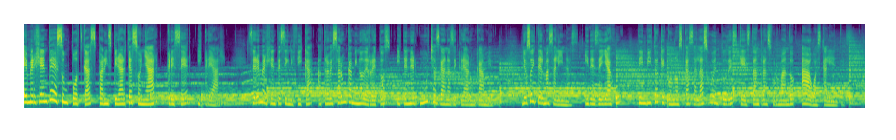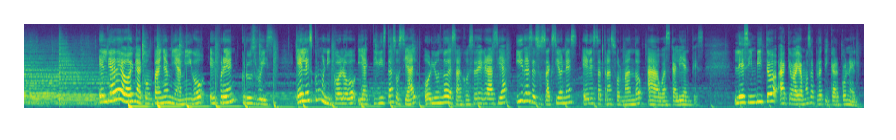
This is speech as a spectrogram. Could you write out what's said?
Emergente es un podcast para inspirarte a soñar, crecer y crear. Ser emergente significa atravesar un camino de retos y tener muchas ganas de crear un cambio. Yo soy Telma Salinas y desde Yahoo te invito a que conozcas a las juventudes que están transformando a Aguascalientes. El día de hoy me acompaña mi amigo Efren Cruz Ruiz. Él es comunicólogo y activista social oriundo de San José de Gracia y desde sus acciones él está transformando a Aguascalientes. Les invito a que vayamos a platicar con él.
